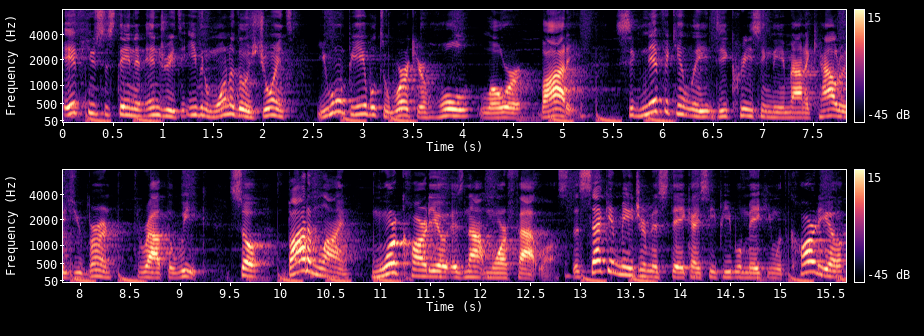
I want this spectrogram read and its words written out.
If you sustain an injury to even one of those joints, you won't be able to work your whole lower body significantly decreasing the amount of calories you burn throughout the week. So, bottom line, more cardio is not more fat loss. The second major mistake I see people making with cardio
